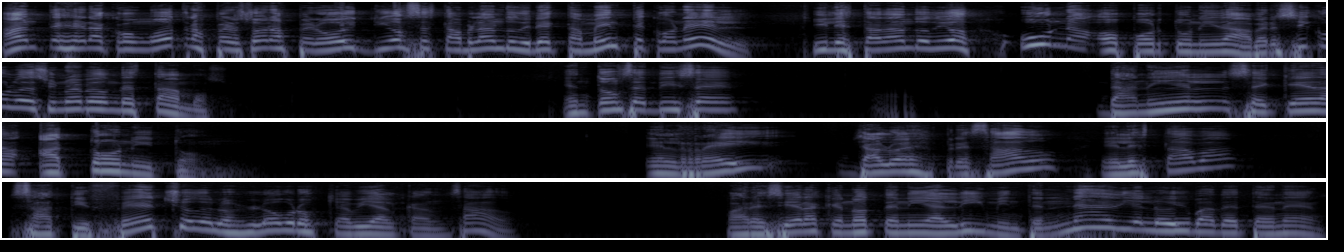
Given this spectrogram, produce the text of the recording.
antes era con otras personas, pero hoy Dios está hablando directamente con él. Y le está dando Dios una oportunidad. Versículo 19 donde estamos. Entonces dice, Daniel se queda atónito. El rey ya lo ha expresado, él estaba satisfecho de los logros que había alcanzado. Pareciera que no tenía límite, nadie lo iba a detener.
